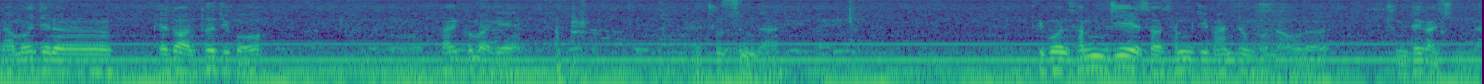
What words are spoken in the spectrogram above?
나머지는 배도 안 터지고 어, 깔끔하게 좋습니다. 기본 3지에서 3지 반 정도 나오는 중대갈치입니다.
